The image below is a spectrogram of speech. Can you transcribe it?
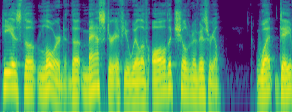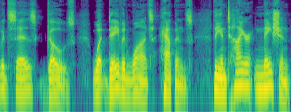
He is the Lord, the master, if you will, of all the children of Israel. What David says goes. What David wants happens. The entire nation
